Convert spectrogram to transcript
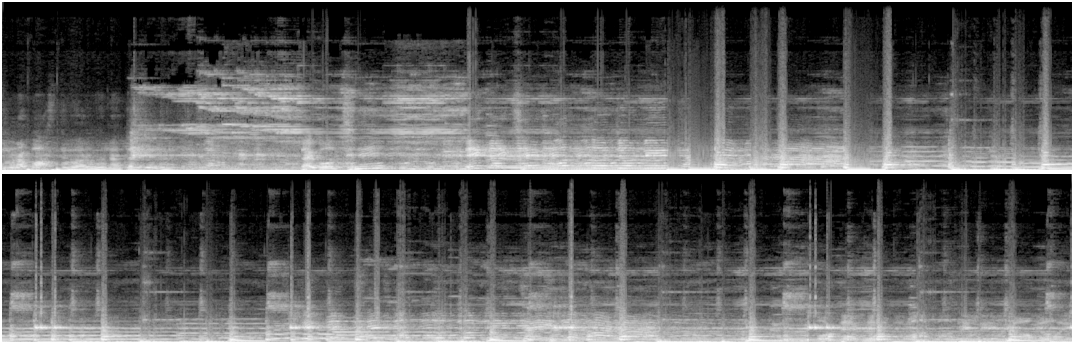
তোমরা বাঁচতে পারবে না, তাই কি না? তাই বলছি, এই গাছে জনে থাকতে Don't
